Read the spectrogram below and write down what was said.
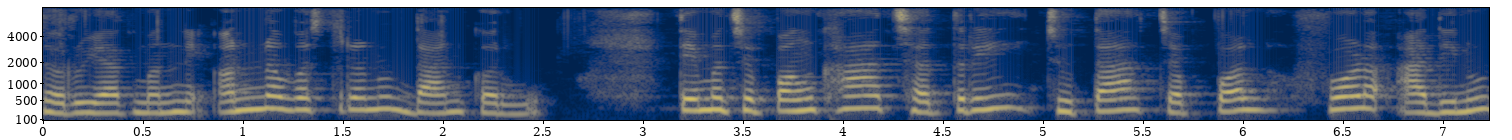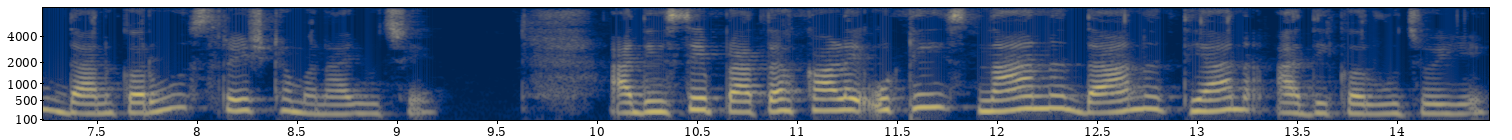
જરૂરિયાતમંદને અન્ન વસ્ત્રનું દાન કરવું. તેમજ પંખા, છત્રી, જૂતા, ચપ્પલ, ફળ આદિનું દાન કરવું શ્રેષ્ઠ મનાયું છે. આ દિવસે પ્રાતઃકાળે ઉઠી સ્નાન, દાન, ધ્યાન આદિ કરવું જોઈએ.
